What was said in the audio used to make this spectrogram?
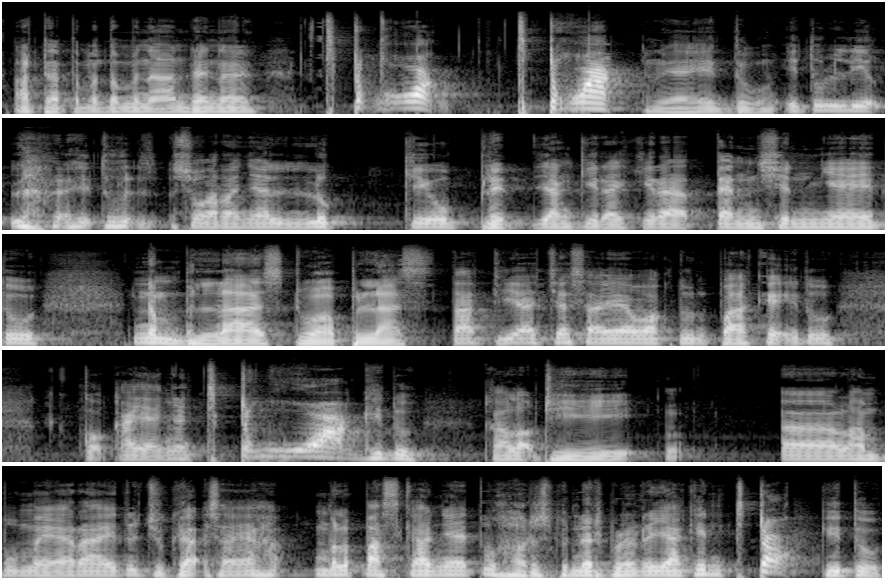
ada teman-teman anda yang cetuak, cetuak, ya itu itu itu suaranya look Blade yang kira-kira tensionnya itu 16, 12. Tadi aja saya waktu pakai itu kok kayaknya cetuak gitu. Kalau di uh, lampu merah itu juga saya melepaskannya itu harus benar-benar yakin cetok gitu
